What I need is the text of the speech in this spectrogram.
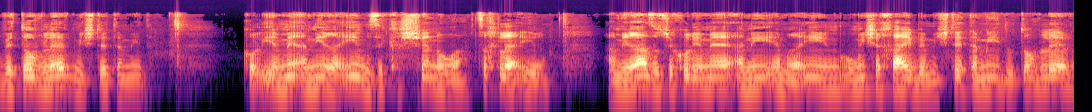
וטוב לב משתה תמיד. כל ימי אני רעים זה קשה נורא, צריך להעיר. האמירה הזאת שכל ימי אני הם רעים, ומי שחי במשתה תמיד הוא טוב לב,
